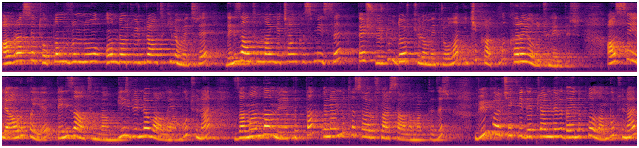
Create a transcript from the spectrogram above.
Avrasya toplam uzunluğu 14,6 kilometre, deniz altından geçen kısmı ise 5,4 kilometre olan iki katlı karayolu tünelidir. Asya ile Avrupa'yı deniz altından birbirine bağlayan bu tünel zamandan ve yakıttan önemli tasarruflar sağlamaktadır. Büyük ölçekli depremlere dayanıklı olan bu tünel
